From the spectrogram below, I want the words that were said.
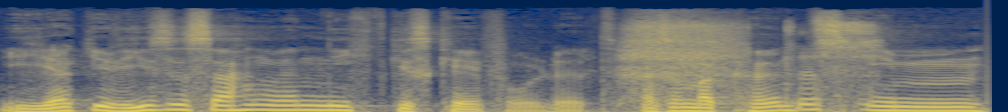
Ja, gewisse Sachen werden nicht gescaffoldet. Also man könnte es im,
